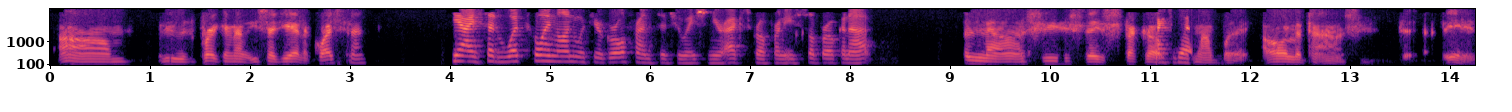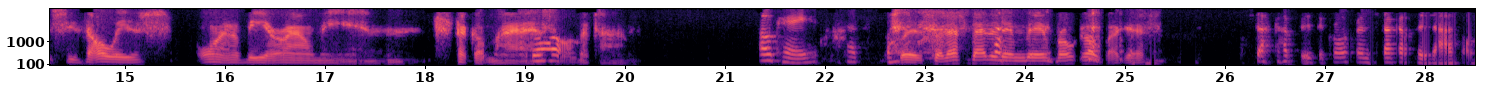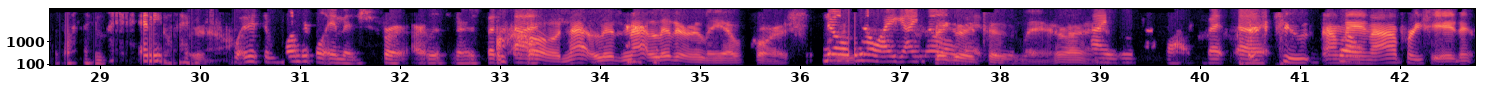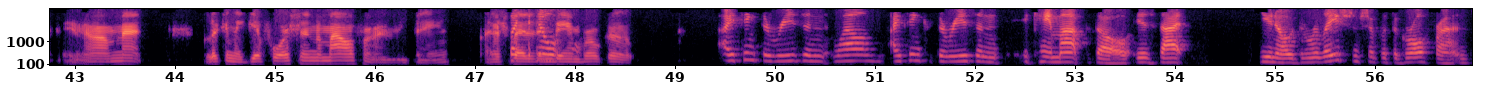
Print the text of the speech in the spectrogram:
Um, you was breaking up. You said you had a question. Yeah, I said, what's going on with your girlfriend situation, your ex-girlfriend? Are you still broken up? No, she stays stuck up my butt all the time. She, yeah, she's always wanting to be around me and stuck up my ass Well- all the time. Okay. That's But so that's better than being broke up, I guess. Stuck up. The girlfriend stuck up his ass all the time. Anyway, it's a wonderful image for our listeners. But uh, oh, not li- not literally, of course. no, no, I I know. Figuratively, right. I that. But uh, it's cute. I well- mean, I appreciate it. You know, I'm not looking to give horse in the mouth or anything. That's But, better you know, than being broke up. I think the reason, well, I think the reason it came up though is that, you know, the relationship with the girlfriend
